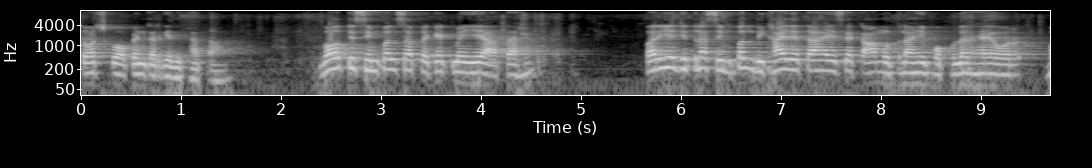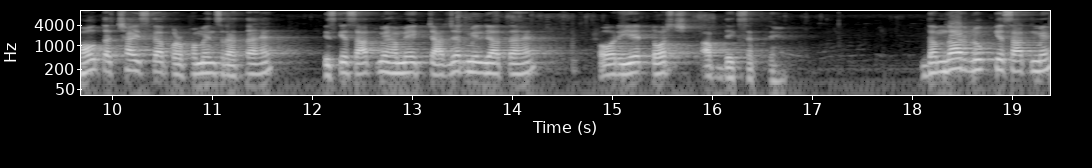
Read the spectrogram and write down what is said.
टॉर्च को ओपन करके दिखाता हूँ। बहुत ही सिंपल सा पैकेट में ये आता है। पर ये जितना सिंपल दिखाई देता है, इसका काम उतना ही पॉपुलर है और बहुत अच्छा इसका परफॉर्मेंस रहता है। इसके साथ में हमें एक चार्जर मिल जाता है और ये टॉर्च आप देख सकते हैं। दमदार लुक के साथ में,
